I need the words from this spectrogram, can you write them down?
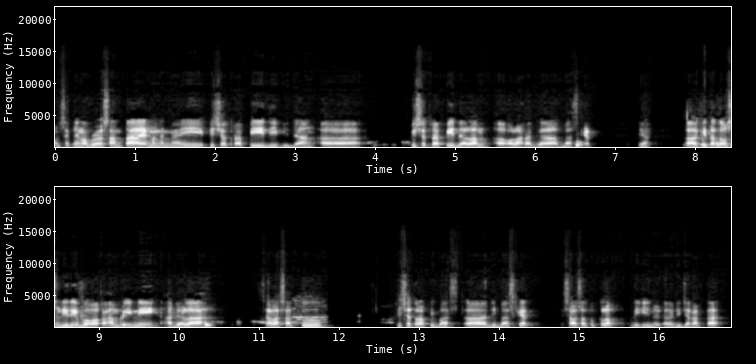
Konsepnya ngobrol santai mengenai fisioterapi di bidang uh, fisioterapi dalam uh, olahraga basket. Ya, uh, kita tahu sendiri bahwa Kak Amri ini adalah salah satu fisioterapi bas, uh, di basket, salah satu klub di uh, di Jakarta,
